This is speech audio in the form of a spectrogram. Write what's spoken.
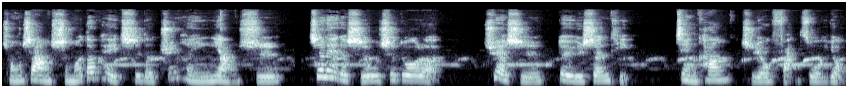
崇尚什么都可以吃的均衡营养师，这类的食物吃多了，确实对于身体健康只有反作用。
